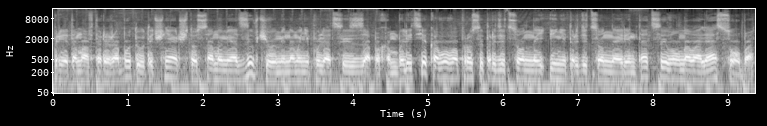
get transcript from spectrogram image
При этом авторы работы уточняют, что самыми отзывчивыми на манипуляции с запахом были те, кого вопросы традиционной и нетрадиционной ориентации волновали особо.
